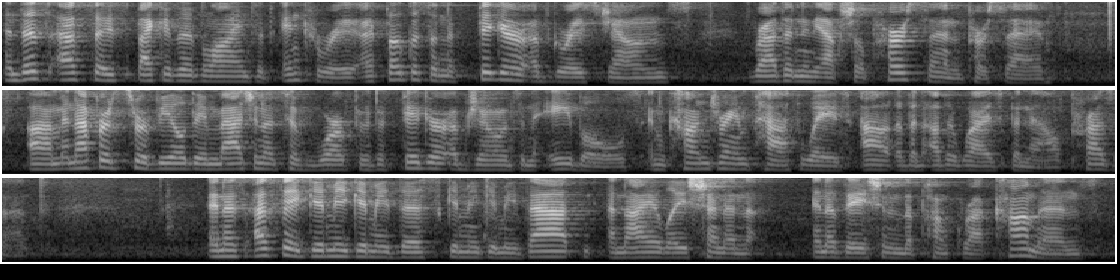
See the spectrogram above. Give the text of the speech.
In this essay, Speculative Lines of Inquiry, I focus on the figure of Grace Jones rather than the actual person per se, um, in efforts to reveal the imaginative work that the figure of Jones enables in conjuring pathways out of an otherwise banal present. In his essay, Gimme, Gimme This, Gimme, Gimme That, Annihilation and Innovation in the Punk Rock Commons,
